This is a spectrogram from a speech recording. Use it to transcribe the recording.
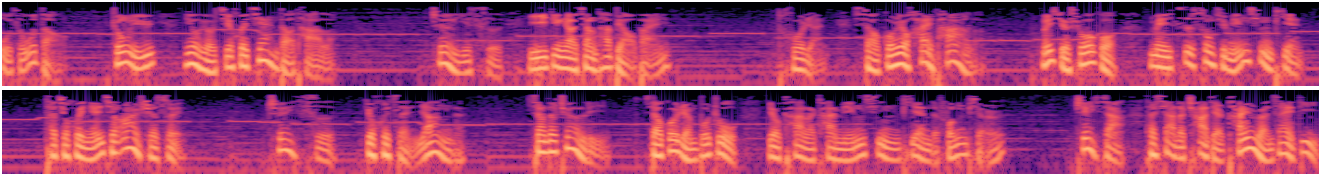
舞足蹈，终于又有机会见到他了。这一次一定要向他表白。突然，小郭又害怕了。梅雪说过，每次送去明信片。他就会年轻二十岁，这次又会怎样呢？想到这里，小郭忍不住又看了看明信片的封皮儿，这下他吓得差点瘫软在地。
